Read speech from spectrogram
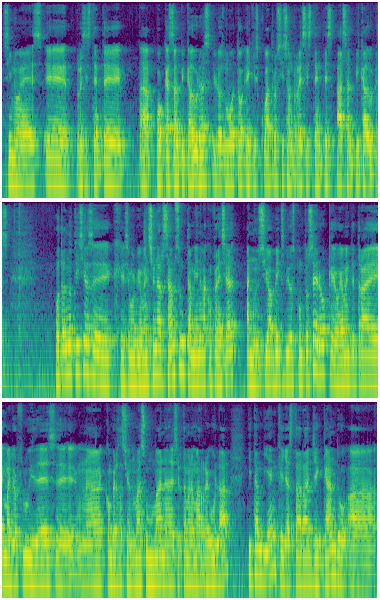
sino es eh, resistente a pocas salpicaduras. Los Moto X4 sí son resistentes a salpicaduras. Otras noticias eh, que se volvió a mencionar, Samsung también en la conferencia anunció a Bixby 2.0, que obviamente trae mayor fluidez, eh, una conversación más humana, de cierta manera más regular, y también que ya estará llegando a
